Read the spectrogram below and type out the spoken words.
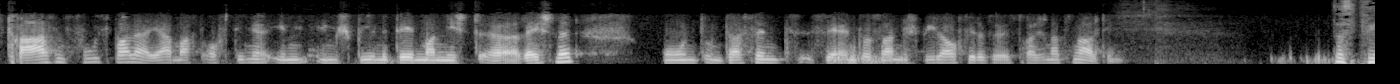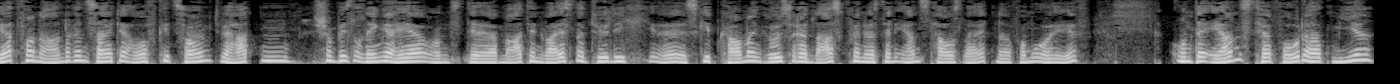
Straßenfußballer, ja, macht oft Dinge im, im Spiel, mit denen man nicht äh, rechnet. Und, und das sind sehr interessante Spiele auch für das österreichische Nationalteam. Das Pferd von der anderen Seite aufgezäumt. Wir hatten schon ein bisschen länger her und der Martin weiß natürlich, äh, es gibt kaum einen größeren Lask-Fan als den Ernst Hausleitner vom ORF. Und der Ernst, Herr Foder, hat mir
